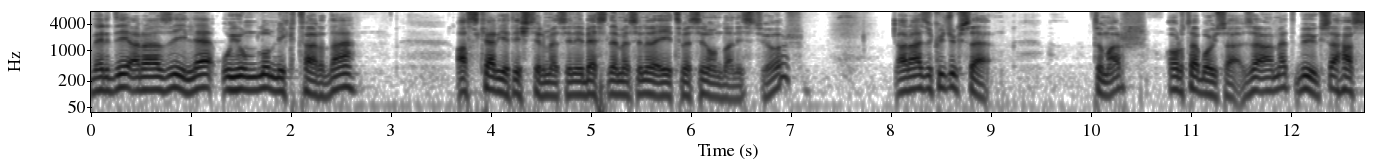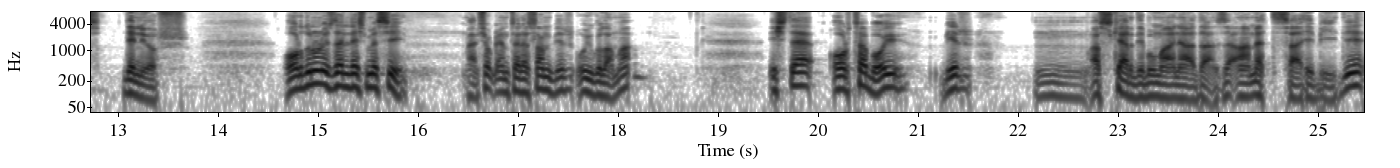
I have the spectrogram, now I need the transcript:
Verdiği arazi ile uyumlu miktarda asker yetiştirmesini, beslemesini ve eğitmesini ondan istiyor. Arazi küçükse tımar, orta boysa zahmet, büyükse has deniyor. Ordunun özelleşmesi yani çok enteresan bir uygulama. İşte orta boy bir hmm, askerdi bu manada. Zahmet sahibiydi.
